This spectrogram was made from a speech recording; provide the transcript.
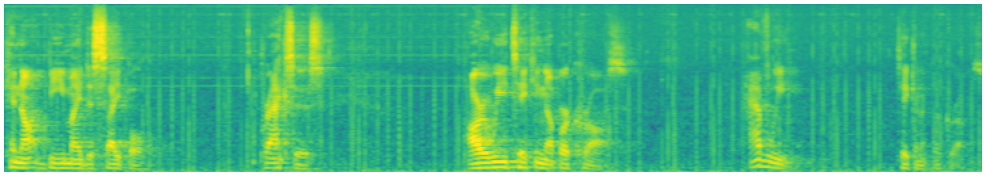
cannot be my disciple. Praxis. Are we taking up our cross? Have we taken up our cross?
